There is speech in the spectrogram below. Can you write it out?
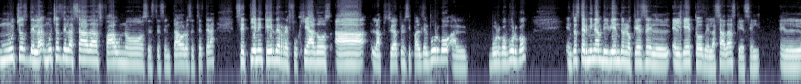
muchos de la, muchas de las hadas, faunos, este, centauros, etcétera, se tienen que ir de refugiados a la ciudad principal del burgo, al burgo burgo. Entonces terminan viviendo en lo que es el, el gueto de las hadas, que es el, el,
